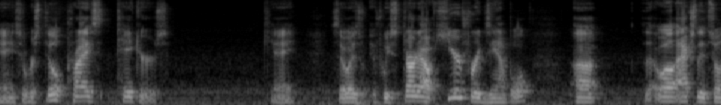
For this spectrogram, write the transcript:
Okay, so we're still price takers. Okay. So as, if we start out here, for example, uh, well, actually, so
